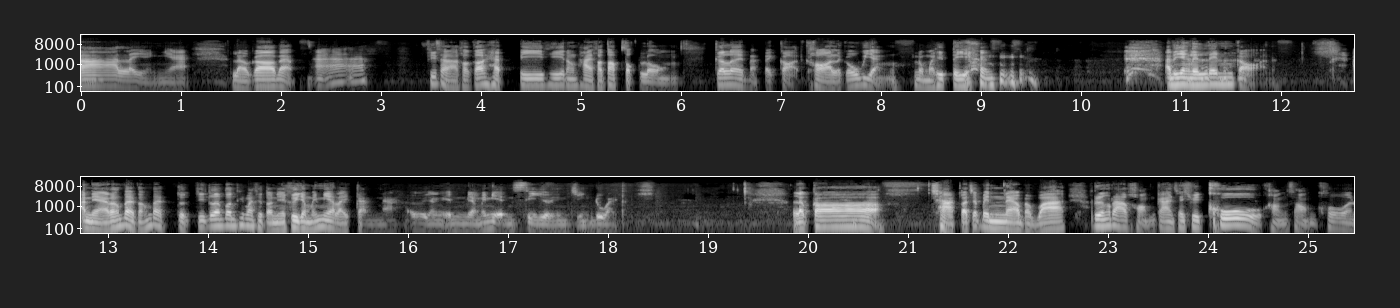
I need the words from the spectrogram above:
บ้านอะไรอย่างเงี้ย แล้วก็แบบอ่าพี่สาราเขาก็ happy ที่น้องทายเขาตอบตกลง ก็เลยแบบไปกอดคอแล้วก็เหวี่ยงลงมาที่เตียง อันนี้ยังเล่นๆก่อน อันเนี้ยตั้งแต่ตั้งแต่จุดที่เริ่มต้นที่มาถึงตอนนี้คือยังไม่มีอะไรกันนะเออยังเอ็นยังไม่มี NC เลยจริง ๆ ด้วย แล้วก็ ฉากก็จะเป็นแนวแบบว่าเรื่องราวของการใช้ชีวิตคู่ของสองคน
